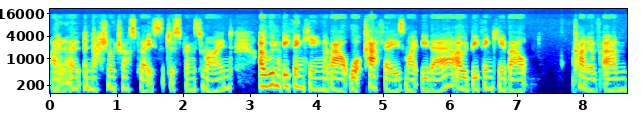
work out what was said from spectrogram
i don't know a national trust place that just springs to mind i wouldn't be thinking about what cafes might be there. I would be thinking about kind of um,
